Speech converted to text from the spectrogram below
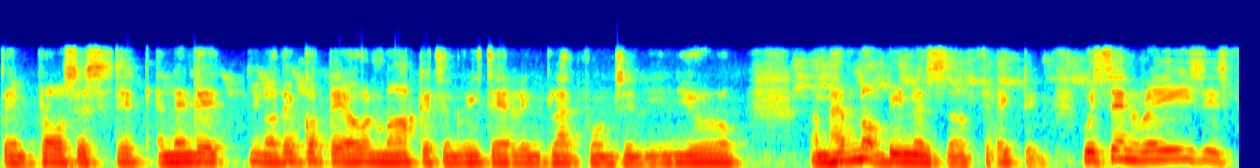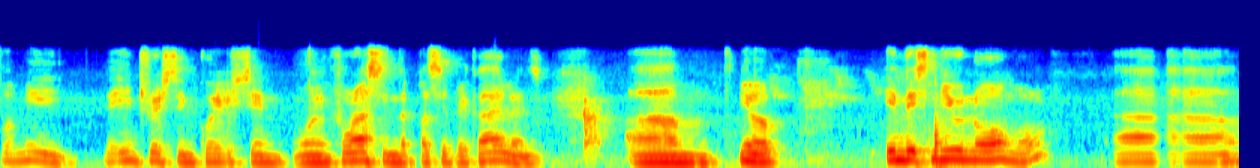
then process it, and then they you know they've got their own markets and retailing platforms in in Europe, um, have not been as affected, which then raises for me the interesting question when for us in the Pacific Islands, um, you know in this new normal, uh,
